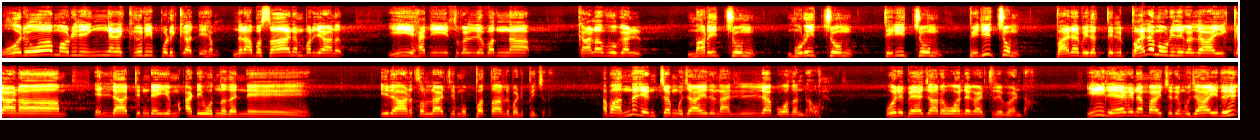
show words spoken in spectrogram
ഓരോ മൊഴിയിൽ ഇങ്ങനെ കീറിപ്പൊടിക്കുക അദ്ദേഹം. എന്നിട്ട് അവസാനം പറയാണ് ഈ ഹദീസുകളിൽ വന്ന കളവുകൾ മറിച്ചും മുറിച്ചും തിരിച്ചും പിരിച്ചും പല വിധത്തിൽ പല മൊഴികളിലായി കാണാം. എല്ലാറ്റിന്റെയും അടി ഒന്ന് തന്നെ. ഇതാണ് തൊള്ളായിരത്തി മുപ്പത്താറിൽ പഠിപ്പിച്ചത്. അപ്പോൾ അന്ന് ജനിച്ച മുജാഹിദ് നല്ല ബോധം ഉണ്ടാവും. ഒരു ബേജാറ് ഓന്റെ കാര്യത്തിൽ വേണ്ട. ഈ ലേഖനം വായിച്ചൊരു മുജാഹിദ്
